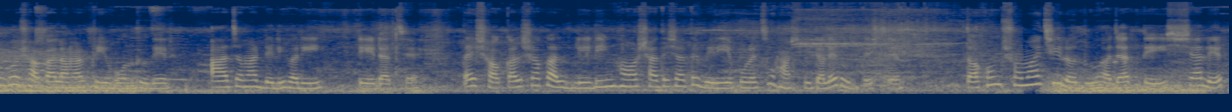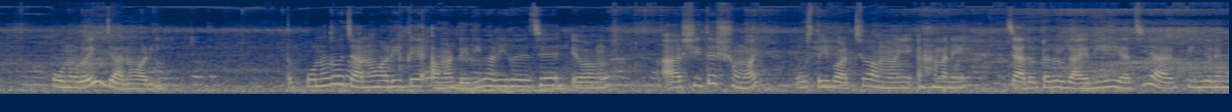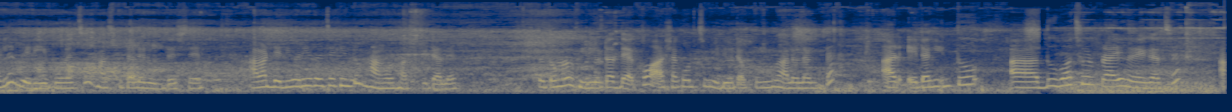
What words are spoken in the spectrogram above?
শুভ সকাল আমার প্রিয় বন্ধুদের। আজ আমার ডেলিভারি ডেট আছে। তাই সকাল সকাল ব্লিডিং হওয়ার সাথে সাথে বেরিয়ে পড়েছি হসপিটালের উদ্দেশ্যে। তখন সময় ছিল দু হাজার তেইশ সালের পনেরোই জানুয়ারি। তো পনেরো জানুয়ারিতে আমার ডেলিভারি হয়েছে এবং শীতের সময় বুঝতেই পারছ আমি মানে চাদর টাদর গায়ে দিয়েই আছি আর তিনজনে মিলে বেরিয়ে পড়েছি হসপিটালের উদ্দেশ্যে। আমার ডেলিভারি হয়েছে কিন্তু ভাঙর হসপিটালে। তো তোমরা ভিডিওটা দেখো, আশা করছি ভিডিওটা খুবই ভালো লাগবে। আর এটা কিন্তু দু বছর প্রায় হয়ে গেছে।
